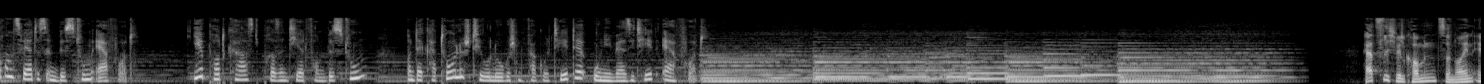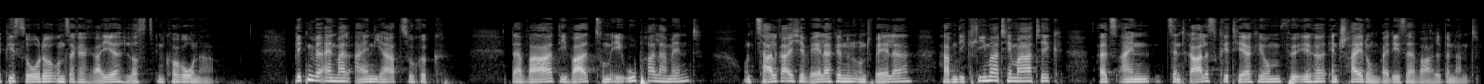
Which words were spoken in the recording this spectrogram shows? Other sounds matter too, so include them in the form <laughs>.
Hörenswertes im Bistum Erfurt. Ihr Podcast präsentiert vom Bistum und der Katholisch-Theologischen Fakultät der Universität Erfurt. Herzlich willkommen zur neuen Episode unserer Reihe Lost in Corona. Blicken wir einmal ein Jahr zurück. Da war die Wahl zum EU-Parlament und zahlreiche Wählerinnen und Wähler haben die Klimathematik als ein zentrales Kriterium für ihre Entscheidung bei dieser Wahl benannt.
